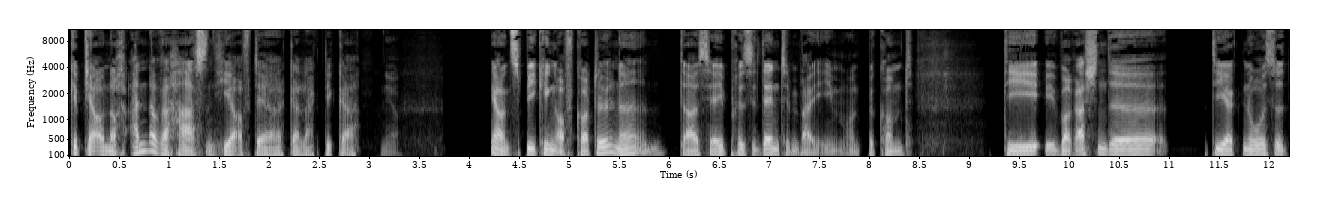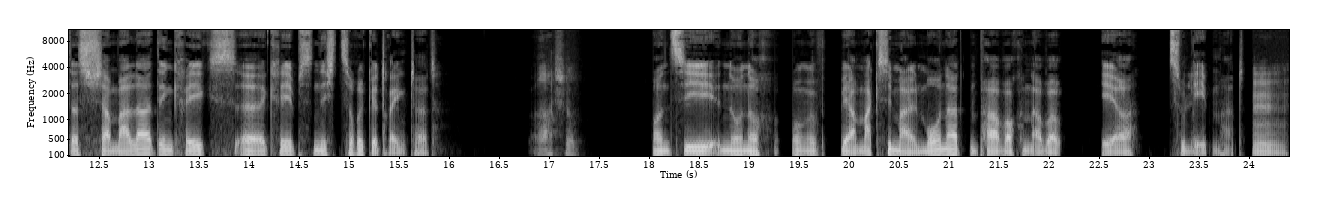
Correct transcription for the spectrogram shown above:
gibt ja auch noch andere Hasen hier auf der Galaktika. Ja. Ja, und speaking of Kottel, ne, da ist ja die Präsidentin bei ihm und bekommt die überraschende Diagnose, dass Shamala den Krebs, äh, Krebs nicht zurückgedrängt hat Rasche. und sie nur noch ungefähr ja, maximal einen Monat, ein paar Wochen, aber eher zu leben hat. Mhm.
